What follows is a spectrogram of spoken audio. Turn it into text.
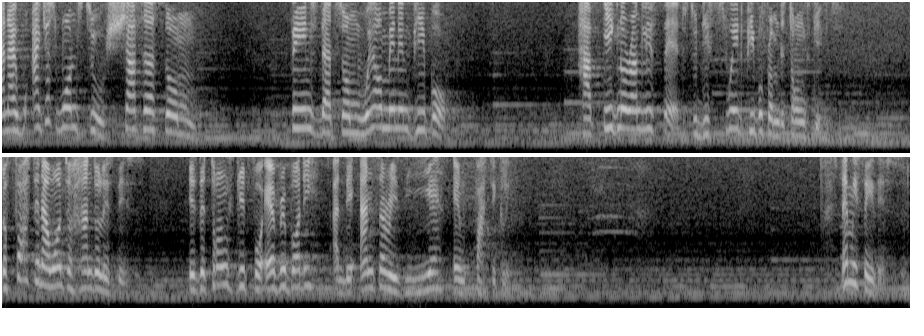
And I, I just want to shatter some things that some well meaning people have ignorantly said to dissuade people from the tongues gifts. The first thing I want to handle is this Is the tongues gift for everybody? And the answer is yes, emphatically. Let me say this.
